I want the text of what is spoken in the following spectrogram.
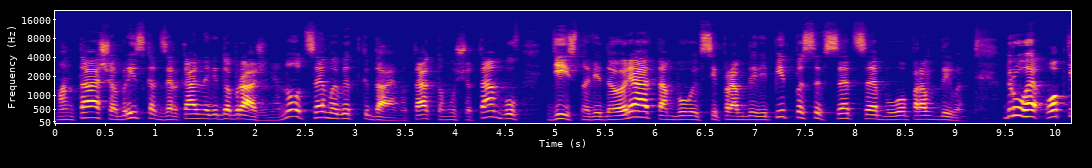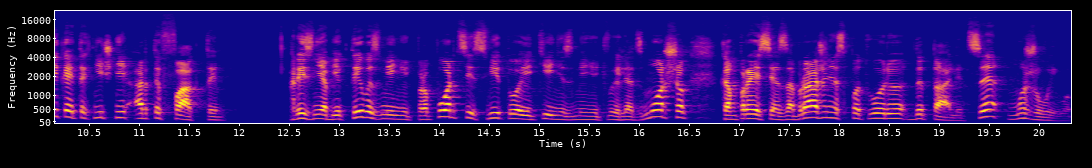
монтаж, обрізка, дзеркальне відображення. Ну, це ми відкидаємо, так тому що там був дійсно відеоряд, там були всі правдиві підписи, все це було правдиве. Друге оптика і технічні артефакти. Різні об'єктиви змінюють пропорції, світло і тіні змінюють вигляд зморшок, компресія зображення спотворює деталі. Це можливо.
